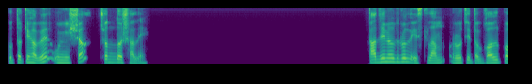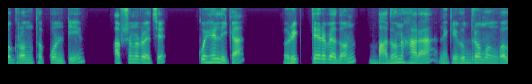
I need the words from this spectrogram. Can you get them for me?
উত্তরটি হবে উনিশশো চোদ্দ সালে। কাজী নজরুল ইসলাম রচিত গল্প গ্রন্থ কোনটি? অপশন রয়েছে, কোহেলিকা রিক্তের বেদন বাঁধনহারা নাকি রুদ্রমঙ্গল?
